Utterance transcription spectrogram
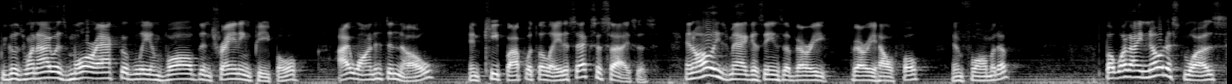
because when I was more actively involved in training people, I wanted to know and keep up with the latest exercises. And all these magazines are very, very helpful, informative. But what I noticed was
